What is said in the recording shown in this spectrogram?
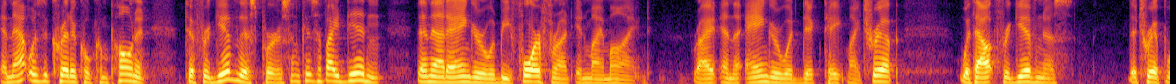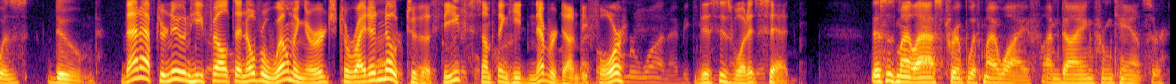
And that was the critical component to forgive this person because if I didn't, then that anger would be forefront in my mind, right? And the anger would dictate my trip. Without forgiveness, the trip was doomed. That afternoon, he felt an overwhelming urge to write a note to the thief, something he'd never done before. This is what it said This is my last trip with my wife. I'm dying from cancer.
